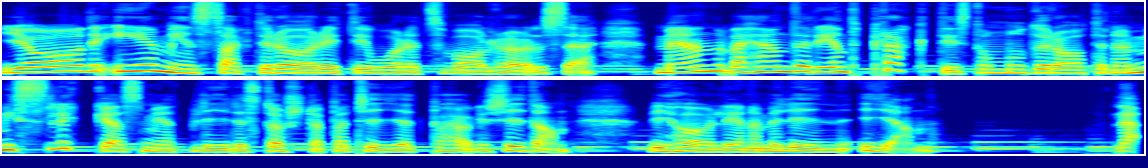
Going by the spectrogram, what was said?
Ja, det är minst sagt rörigt i årets valrörelse. Men vad händer rent praktiskt om Moderaterna misslyckas med att bli det största partiet på högersidan? Vi hör Lena Melin igen. Nej,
